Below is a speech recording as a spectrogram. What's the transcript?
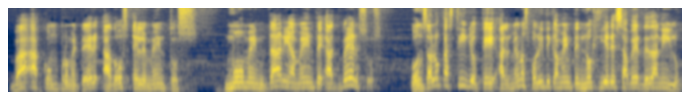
va a comprometer a dos elementos momentáneamente adversos? Gonzalo Castillo, que al menos políticamente no quiere saber de Danilo,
